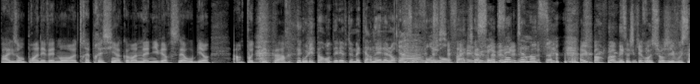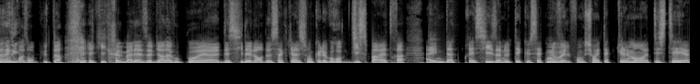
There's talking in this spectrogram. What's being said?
par exemple, pour un événement euh, très précis, hein, comme un anniversaire ou bien un pot de départ. ou les parents d'élèves de maternelle alors que les ah enfants sont en fac. C'est exactement ça. Avec parfois un message qui ressurgit, vous savez, trois ans plus tard, et qui crée le malaise. Eh bien là, vous pourrez euh, décider lors de sa création que le groupe disparaîtra à une date précise. À noter que cette nouvelle fonction est actuellement euh, testée, euh,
